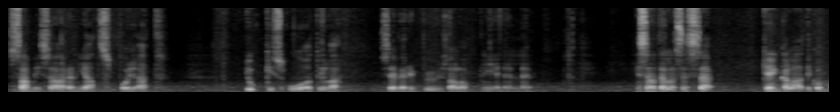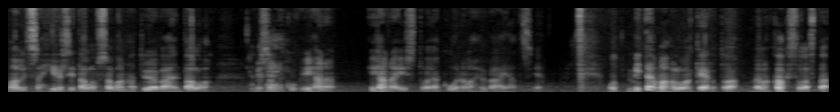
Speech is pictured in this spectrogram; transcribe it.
Sami Saaren jatspojat, Jukkis Uotila, Severi Pyysalo, niin edelleen. Ja se on tällaisessa kenkälaatikon mallissa Hirsitalossa, vanha työväentalo, missä on Okei. niin ihana, ihana istua ja kuunnella hyvää jatsia. Mutta mitä mä haluan kertoa? Meillä on kaksi sellaista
